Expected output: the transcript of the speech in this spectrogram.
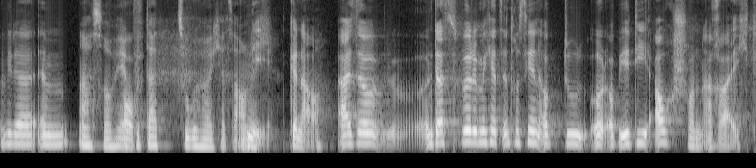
wieder im. Ach so, ja, gut, dazu gehöre ich jetzt auch nicht. Nee, genau. Also, und das würde mich jetzt interessieren, ob du, ob ihr die auch schon erreicht.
